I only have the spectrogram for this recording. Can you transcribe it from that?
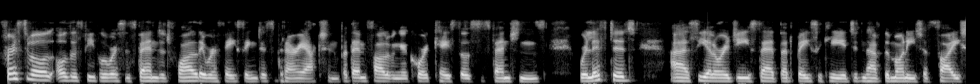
First of all, all those people were suspended while they were facing disciplinary action, but then following a court case, those suspensions were lifted. Uh, CLRG said that basically it didn't have the money to fight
